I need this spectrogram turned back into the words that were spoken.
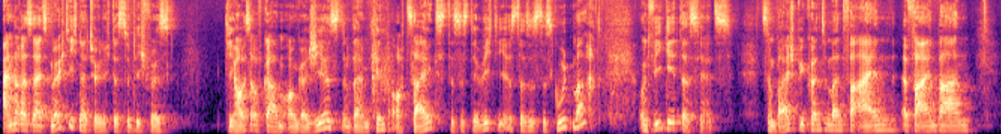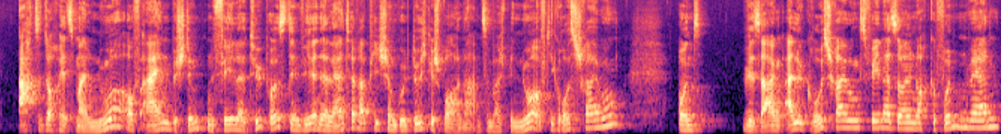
Andererseits möchte ich natürlich, dass du dich für die Hausaufgaben engagierst und deinem Kind auch zeigst, dass es dir wichtig ist, dass es das gut macht. Und wie geht das jetzt? Zum Beispiel könnte man verein, äh, vereinbaren, achte doch jetzt mal nur auf einen bestimmten Fehlertypus, den wir in der Lerntherapie schon gut durchgesprochen haben. Zum Beispiel nur auf die Großschreibung und wir sagen, alle Großschreibungsfehler sollen noch gefunden werden.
